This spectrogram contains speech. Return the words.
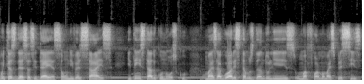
Muitas dessas ideias são universais e têm estado conosco, mas agora estamos dando-lhes uma forma mais precisa.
